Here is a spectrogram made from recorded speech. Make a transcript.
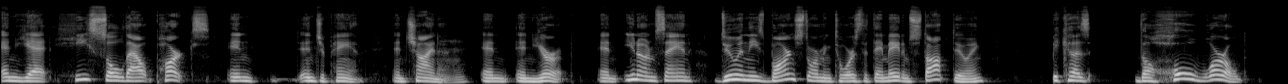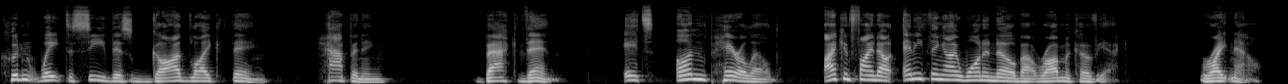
And yet he sold out parks in in Japan and China mm-hmm. and in Europe. And you know what I'm saying? Doing these barnstorming tours that they made him stop doing because the whole world couldn't wait to see this godlike thing happening back then. It's unparalleled. I can find out anything I want to know about Rob Mackowiak right now,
